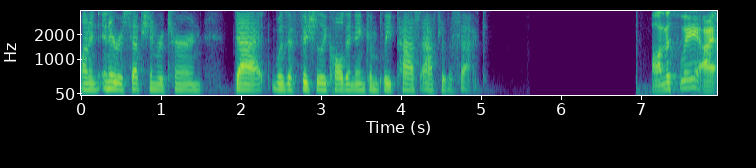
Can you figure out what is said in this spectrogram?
on an interception return that was officially called an incomplete pass after the fact? Honestly, I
